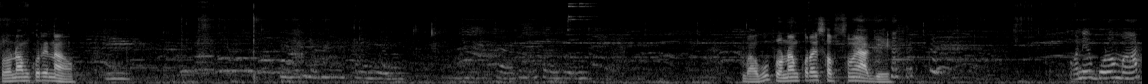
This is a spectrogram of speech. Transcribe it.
প্রণাম করে নাও। বাবু প্রণাম করাই সবসময় আগে। অনেক বড় মাঠ।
